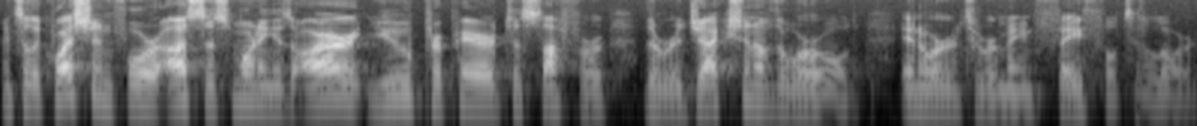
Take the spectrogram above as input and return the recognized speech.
And so the question for us this morning is Are you prepared to suffer the rejection of the world in order to remain faithful to the Lord?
